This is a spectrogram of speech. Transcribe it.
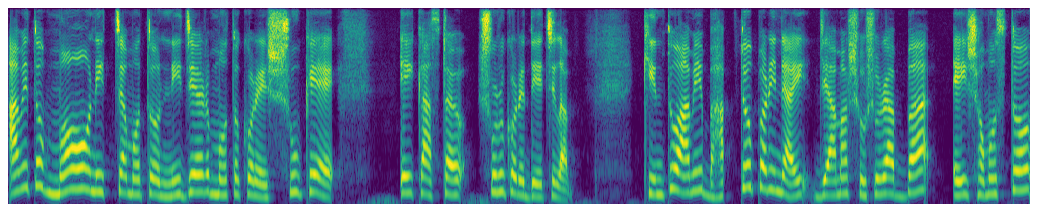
আমি তো মন ইচ্ছা মতো, নিজের মতো করে সুখে এই কাজটা শুরু করে দিয়েছিলাম। কিন্তু আমি ভাবতেও পারি নাই যে আমার শ্বশুর আব্বা এই সমস্ত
